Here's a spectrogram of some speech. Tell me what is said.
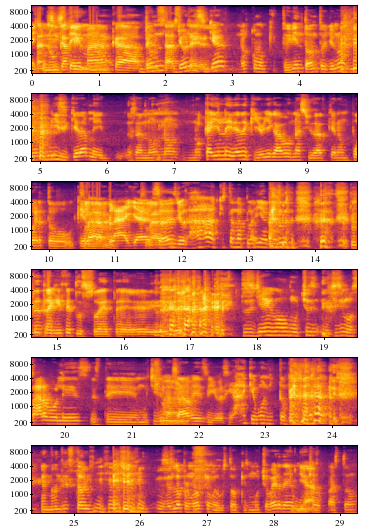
O sea, nunca, nunca yo, pensaste. yo ni siquiera, no, como que estoy bien tonto, yo no, yo ni siquiera me, o sea, no, no, no caí en la idea de que yo llegaba a una ciudad que era un puerto, que era una playa, claro. ¿sabes? Yo, ah, aquí está la playa. Tú te trajiste tu suéter. Entonces llego, muchos, muchísimos árboles, este, muchísimas Claro. aves, y yo decía, ay, qué bonito. ¿En dónde estoy? Eso es lo primero que me gustó, que es mucho verde, mucho pasto,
